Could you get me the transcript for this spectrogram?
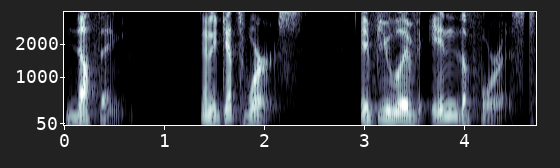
nothing. And it gets worse. If you live in the forest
